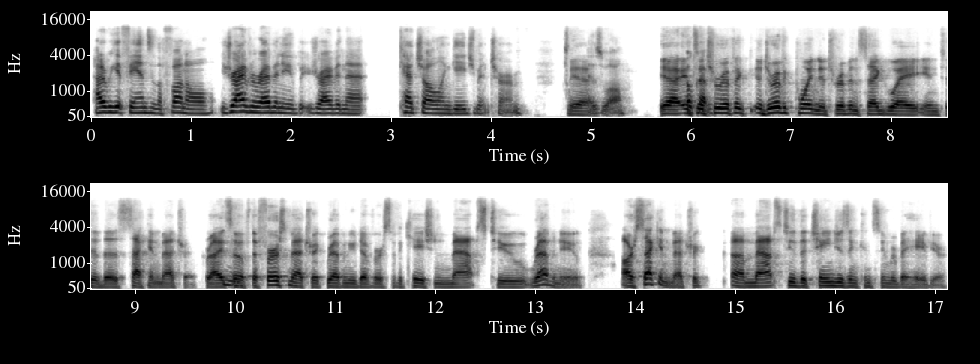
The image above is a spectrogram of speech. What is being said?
How do we get fans in the funnel? You're driving revenue, but you're driving that catch-all engagement term, yeah, as well. Yeah, it's okay. a terrific, a terrific point and a terrific segue into the second metric, right? Mm-hmm. So if the first metric, revenue diversification, maps to revenue, our second metric uh, maps to the changes in consumer behavior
